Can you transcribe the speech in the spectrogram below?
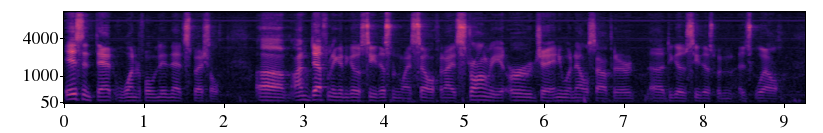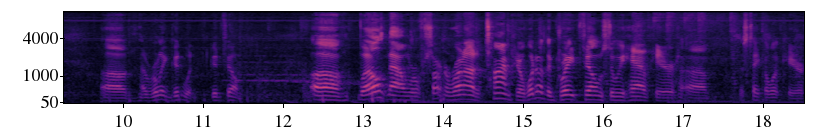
Isn't that wonderful? Isn't that special? Um, I'm definitely going to go see this one myself, and I strongly urge anyone else out there uh, to go see this one as well. Uh, a really good one, good film. Uh, well, now we're starting to run out of time here. What other great films do we have here? Uh, let's take a look here.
